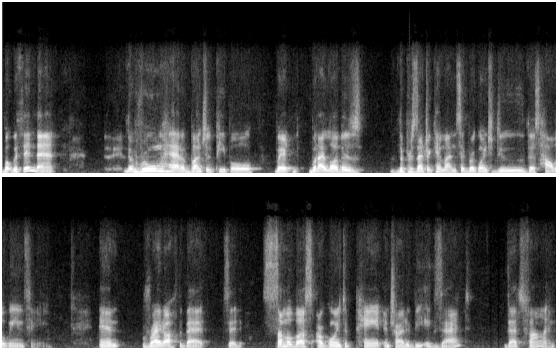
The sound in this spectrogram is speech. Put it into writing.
But within that, the room had a bunch of people where what I love is the presenter came out and said, We're going to do this Halloween theme. And right off the bat said, Some of us are going to paint and try to be exact. That's fine.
